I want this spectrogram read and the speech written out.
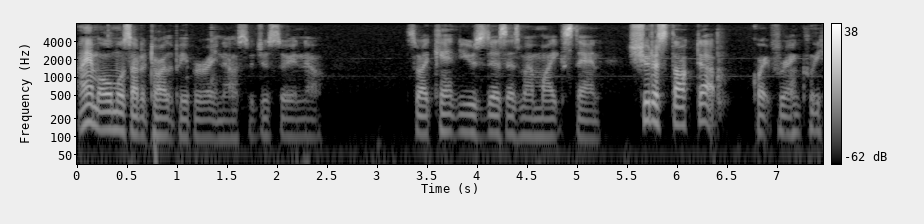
I am almost out of toilet paper right now, so just so you know. So I can't use this as my mic stand. Should have stocked up, quite frankly.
